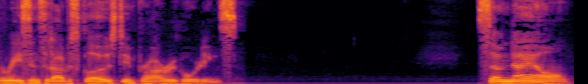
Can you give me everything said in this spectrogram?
for reasons that I've disclosed in prior recordings. So now,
